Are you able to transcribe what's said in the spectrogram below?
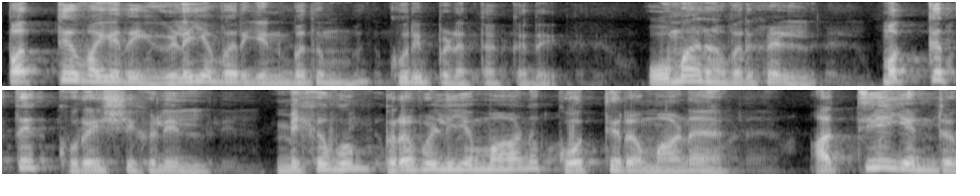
பத்து வயது இளையவர் என்பதும் குறிப்பிடத்தக்கது. உமர் அவர்கள் மக்கத்து குறைஷிகளில் மிகவும் பிரபலியமான கோத்திரமான அத்தி என்ற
